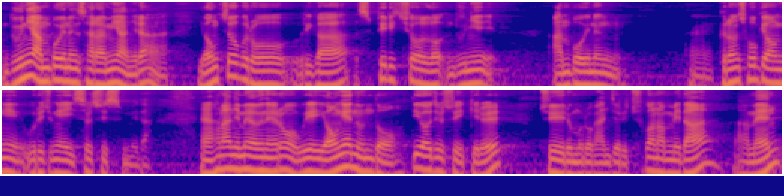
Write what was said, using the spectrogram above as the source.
눈이 안 보이는 사람이 아니라 영적으로 우리가 스피리추얼로 눈이 안 보이는 예, 그런 소경이 우리 중에 있을 수 있습니다. 예, 하나님의 은혜로 우리의 영의 눈도 띄어질 수 있기를 주의 이름으로 간절히 축원합니다. 아멘.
